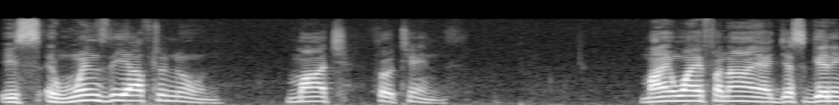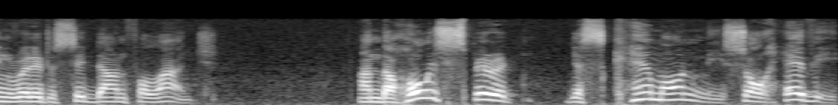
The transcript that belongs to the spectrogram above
It's a Wednesday afternoon, March 13th. My wife and I are just getting ready to sit down for lunch. And the Holy Spirit just came on me so heavy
